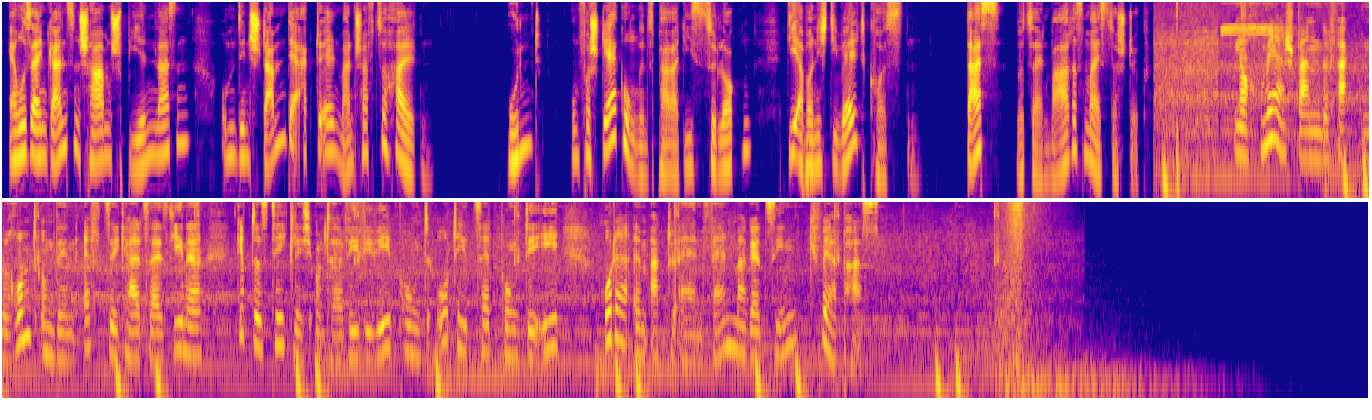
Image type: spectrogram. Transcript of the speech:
Er muss seinen ganzen Charme spielen lassen, um den Stamm der aktuellen Mannschaft zu halten. Und um Verstärkungen ins Paradies zu locken, die aber nicht die Welt kosten. Das wird sein wahres Meisterstück. Noch mehr spannende Fakten rund um den FC Karl Zeiss Jena gibt es täglich unter www.otz.de oder im aktuellen Fanmagazin Querpass.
